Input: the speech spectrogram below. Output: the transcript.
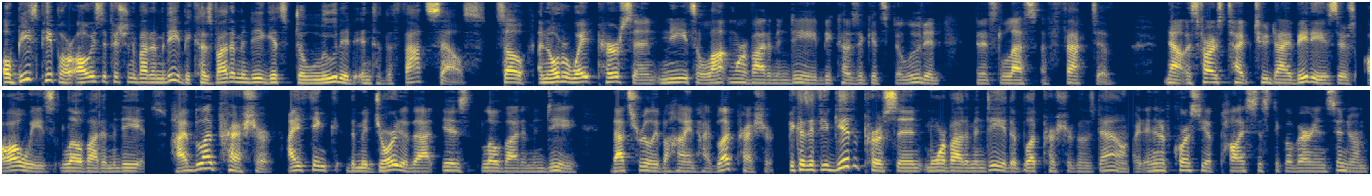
Obese people are always deficient in vitamin D because vitamin D gets diluted into the fat cells. So, an overweight person needs a lot more vitamin D because it gets diluted and it's less effective. Now, as far as type 2 diabetes, there's always low vitamin D. High blood pressure, I think the majority of that is low vitamin D. That's really behind high blood pressure. Because if you give a person more vitamin D, their blood pressure goes down. Right? And then, of course, you have polycystic ovarian syndrome.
